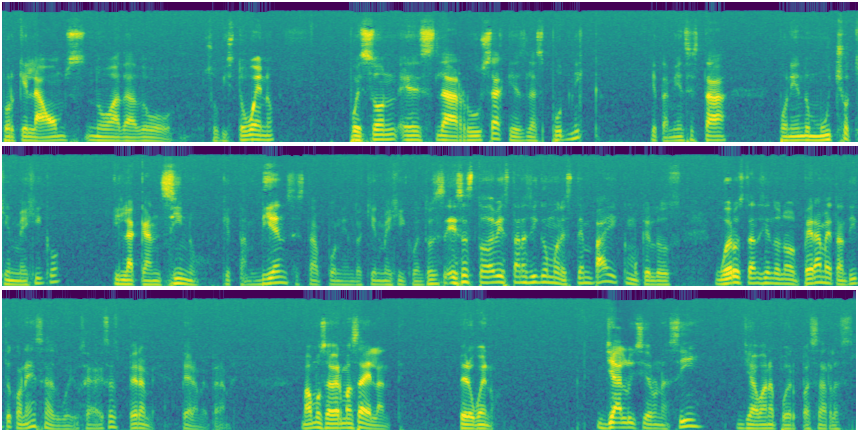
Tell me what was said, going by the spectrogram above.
porque la OMS no ha dado su visto bueno, pues son, es la rusa, que es la Sputnik, que también se está poniendo mucho aquí en México, y la Cancino, que también se está poniendo aquí en México. Entonces, esas todavía están así como en stand-by, como que los güeros están diciendo, no, espérame tantito con esas, güey. O sea, esas, espérame, espérame, espérame. Vamos a ver más adelante. Pero bueno, ya lo hicieron así, ya van a poder pasar las,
